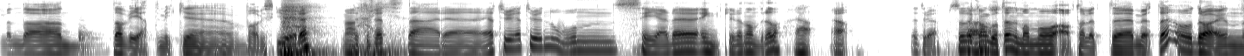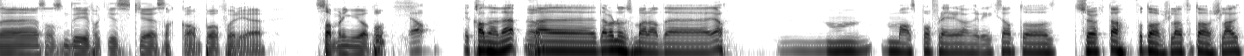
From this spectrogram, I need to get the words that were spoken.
men da, da vet de ikke hva vi skal gjøre, rett og slett. Det er, eh, jeg, tror, jeg tror noen ser det enklere enn andre, da. Ja. Det tror jeg. Så det kan godt hende man må avtale et uh, møte og dra inn uh, sånn som de faktisk uh, snakka om på forrige samling vi var på. Ja, det kan hende. Ja. Det, det var noen som bare hadde ja, mast på flere ganger ikke sant? og søkt. da, Fått avslag, fått avslag.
